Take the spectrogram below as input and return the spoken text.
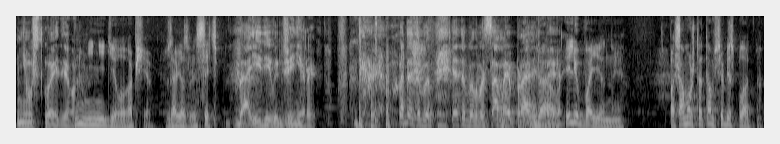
Не мужское дело. Ну, не, не дело вообще. Завязывай с этим. Да, иди в инженеры. Вот это было, бы самое Да, правильное. или в военные. Потому что там все бесплатно.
